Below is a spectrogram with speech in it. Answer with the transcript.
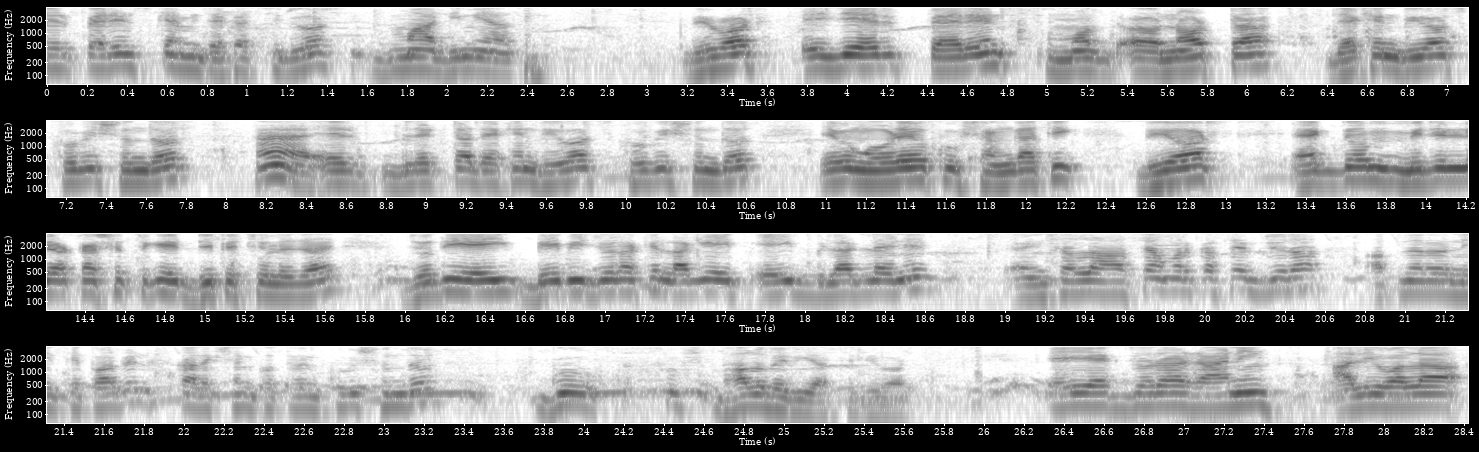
এর প্যারেন্টসকে আমি দেখাচ্ছি ভিউয়ার্স মা, ডিমে আছে। ভিউয়ার্স এই যে এর প্যারেন্টস নটটা, দেখেন ভিউয়ার্স খুবই সুন্দর। হ্যাঁ এর ব্লেডটা দেখেন ভিউয়ার্স খুবই সুন্দর এবং ওরেও খুব সাংঘাতিক। ভিউয়ার্স একদম মিডিল আকাশের থেকে ডিপে চলে যায়। যদি এই বেবি জোড়াকে লাগে এই এই ব্লাড লাইনে ইনশাল্লাহ আছে আমার কাছে এক জোড়া। আপনারা নিতে পারবেন কালেকশন করতে পারেন খুবই সুন্দর। গু- খুব ভালো বেবি আছে ভিউয়ার্স এই এক জোড়া রানিং আলিওয়ালা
